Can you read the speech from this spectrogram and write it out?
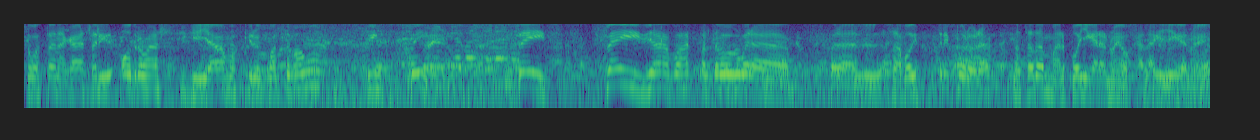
¿Cómo están? Acaba de salir otro más, así que ya vamos, creo, ¿cuánto vamos? ¿Cinco? ¿Seis? Seis. Seis, ya falta poco para, para el... O sea, voy tres por hora, no está tan mal, puedo llegar a nueve, ojalá que llegue a nueve.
